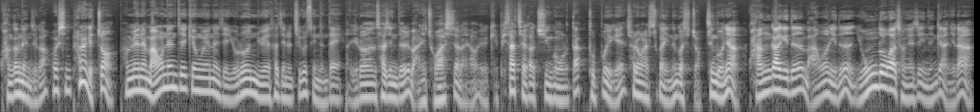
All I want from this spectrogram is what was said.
광각 렌즈가 훨씬 편하겠죠. 반면에 망원 렌즈의 경우에는 이제 이런 유의 사진을 찍을 수 있는데 이런 사진들 많이 좋아하시잖아요. 이렇게 피사체가 주인공으로 딱 돋보이게 촬영할 수가 있는 것이죠. 즉 뭐냐? 광각이든 망원이든 용도가 정해져 있는 게 아니라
